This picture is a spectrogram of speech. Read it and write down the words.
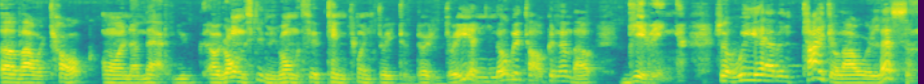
of our talk on uh, Matthew, uh, Romans, excuse me, Romans 15, 23 to 33. And you know we're talking about giving. So we have entitled our lesson,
